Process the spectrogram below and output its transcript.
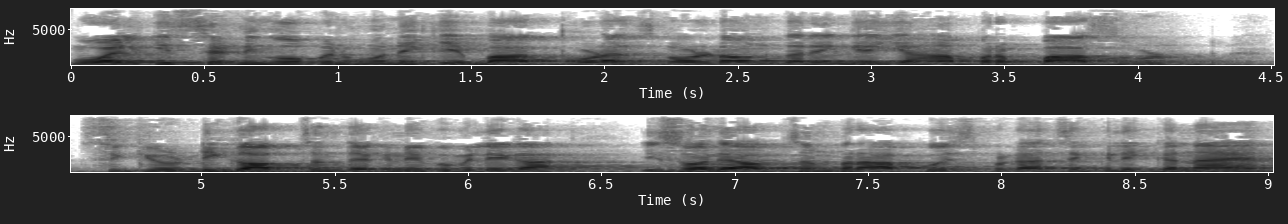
मोबाइल की सेटिंग ओपन होने के बाद थोड़ा स्क्रॉल डाउन करेंगे। यहाँ पर पासवर्ड सिक्योरिटी का ऑप्शन देखने को मिलेगा। इस वाले ऑप्शन पर आपको इस प्रकार से क्लिक करना है।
